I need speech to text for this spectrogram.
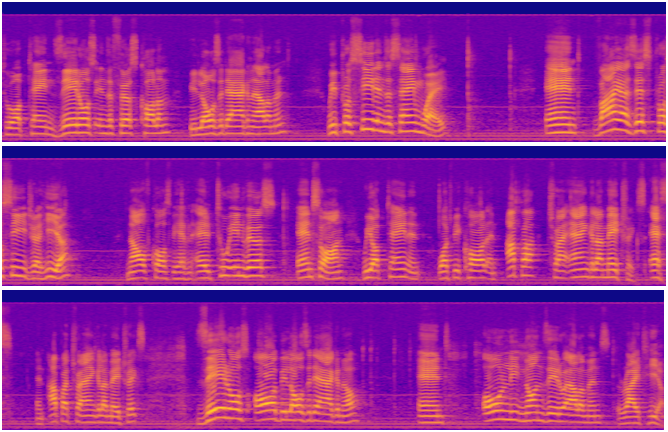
to obtain zeros in the first column below the diagonal element. We proceed in the same way and via this procedure here, now of course we have an L2 inverse and so on, we obtain an, what we call an upper triangular matrix, S, an upper triangular matrix. Zeros all below the diagonal and only non-zero elements right here.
